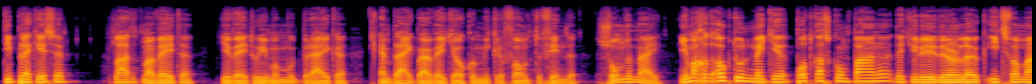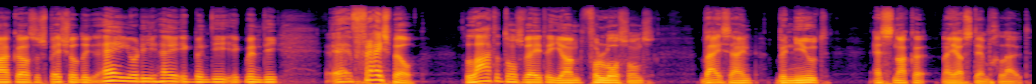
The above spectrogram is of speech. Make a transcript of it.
die plek is er. Laat het maar weten. Je weet hoe je me moet bereiken. En blijkbaar weet je ook een microfoon te vinden zonder mij. Je mag het ook doen met je podcastcompanen. Dat jullie er een leuk iets van maken als een special. Hé hey Jordi, hey, ik ben die, ik ben die. Eh, vrij spel. Laat het ons weten, Jan. Verlos ons. Wij zijn benieuwd en snakken naar jouw stemgeluid.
